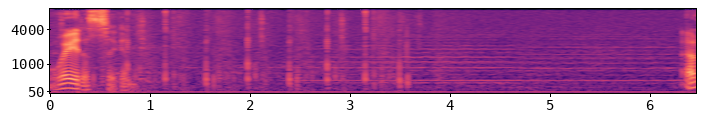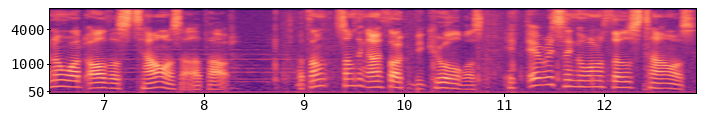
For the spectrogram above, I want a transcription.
Wait a second. I don't know what all those towers are about. But th something I thought could be cool was if every single one of those towers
